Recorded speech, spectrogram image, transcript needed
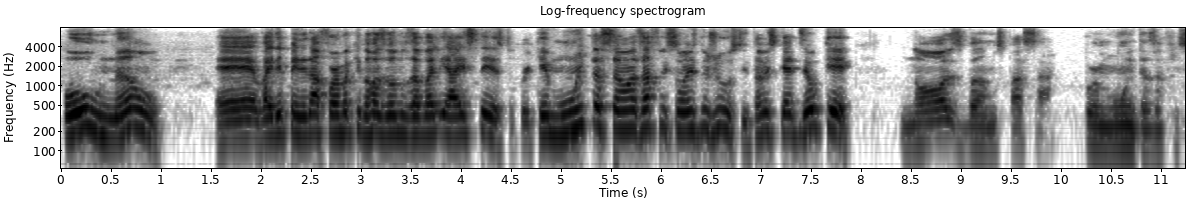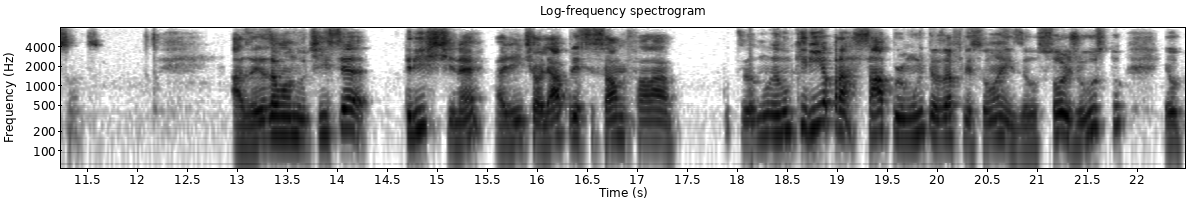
ou não, é, vai depender da forma que nós vamos avaliar esse texto, porque muitas são as aflições do justo. Então, isso quer dizer o quê? Nós vamos passar por muitas aflições. Às vezes é uma notícia triste, né? A gente olhar para esse salmo e falar: eu não, eu não queria passar por muitas aflições, eu sou justo, eu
